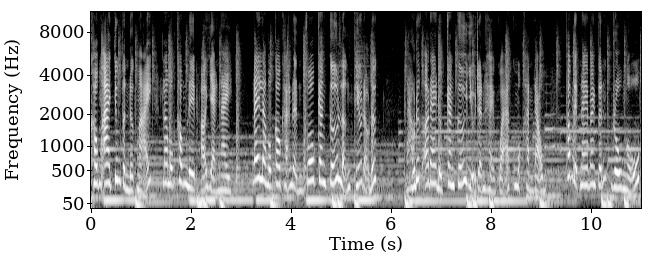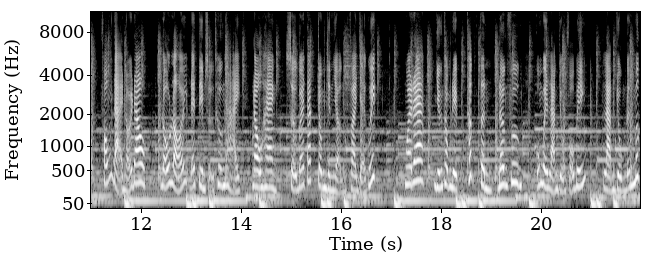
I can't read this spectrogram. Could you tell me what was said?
không ai chung tình được mãi là một thông điệp ở dạng này. Đây là một câu khẳng định vô căn cứ lẫn thiếu đạo đức. Đạo đức ở đây được căn cứ dựa trên hệ quả của một hành động. Thông điệp này mang tính rù ngủ, phóng đại nỗi đau, đổ lỗi để tìm sự thương hại, đầu hàng, sự bế tắc trong nhìn nhận và giải quyết. Ngoài ra, những thông điệp thất tình, đơn phương cũng bị lạm dụng phổ biến, lạm dụng đến mức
